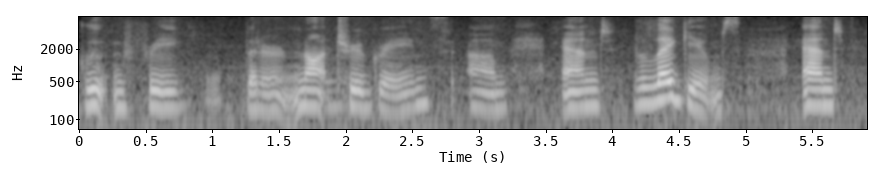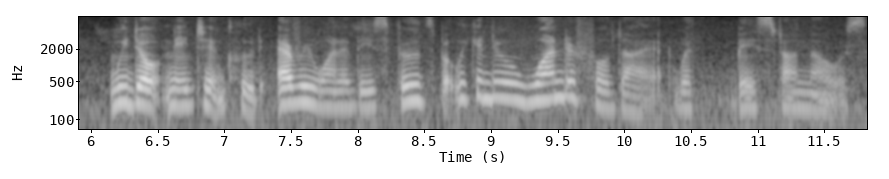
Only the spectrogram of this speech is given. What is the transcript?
gluten-free that are not true grains, um, and the legumes. And we don't need to include every one of these foods, but we can do a wonderful diet with, based on those.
